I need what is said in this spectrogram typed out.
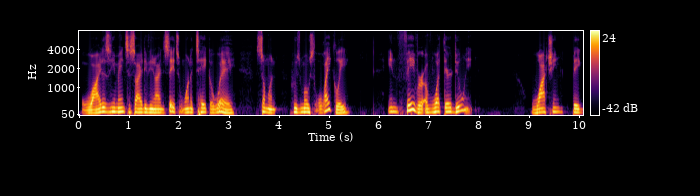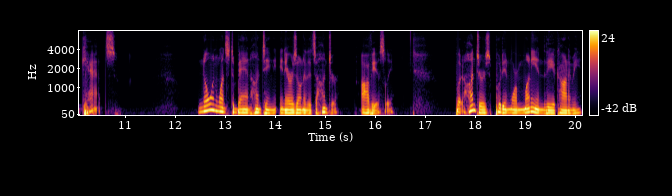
Why does the Humane Society of the United States want to take away someone who's most likely in favor of what they're doing? Watching big cats. No one wants to ban hunting in Arizona that's a hunter, obviously. But hunters put in more money into the economy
